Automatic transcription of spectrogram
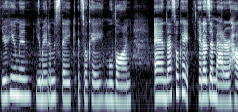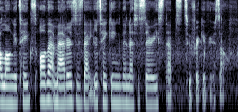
you're human, you made a mistake, it's okay, move on. And that's okay. It doesn't matter how long it takes. All that matters is that you're taking the necessary steps to forgive yourself.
